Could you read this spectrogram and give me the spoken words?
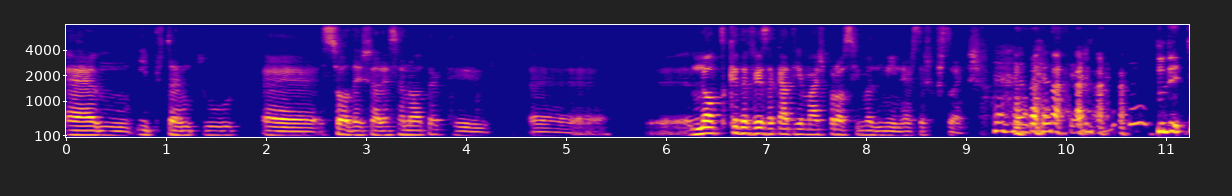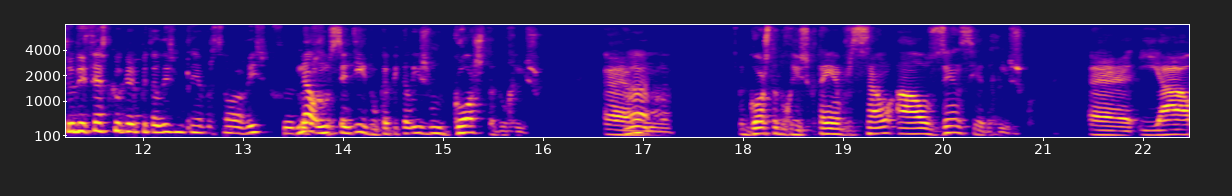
um, e portanto Uh, só deixar essa nota que uh, noto cada vez a Cátia mais próxima de mim nestas questões. tu, tu disseste que o capitalismo tem aversão ao risco? Não, no sentido, o capitalismo gosta do risco. Um, ah. Gosta do risco, tem aversão à ausência de risco. Uh, e, a,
